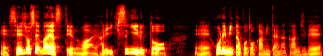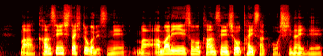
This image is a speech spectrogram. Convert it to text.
えー、正常性バイアスっていうのはやはり行き過ぎると、えー、惚れ見たことかみたいな感じで、まあ、感染した人がですね、まあ、あまりその感染症対策をしないで、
